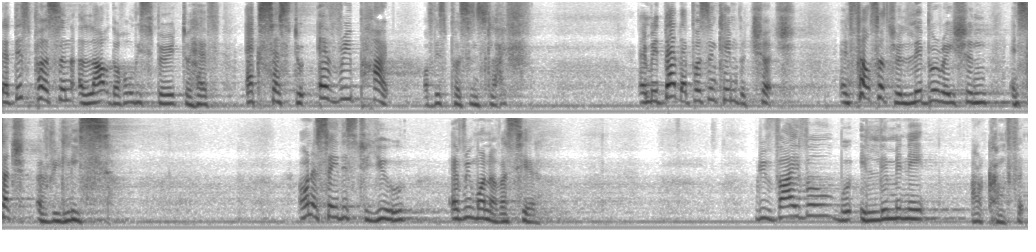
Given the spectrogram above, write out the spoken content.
that this person allowed the Holy Spirit to have access to every part of this person's life. And with that, that person came to church and felt such a liberation and such a release. I want to say this to you, every one of us here. Revival will eliminate our comfort.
